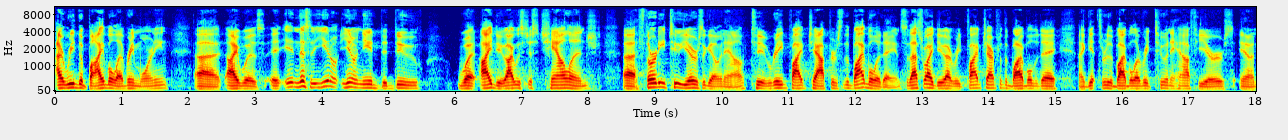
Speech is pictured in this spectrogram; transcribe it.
I read the Bible every morning. Uh, I was, in this, you don't, you don't need to do what I do. I was just challenged uh, 32 years ago now to read five chapters of the Bible a day. And so that's what I do. I read five chapters of the Bible a day. I get through the Bible every two and a half years, and,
